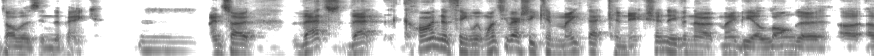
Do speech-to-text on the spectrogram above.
dollars in the bank. Mm. And so that's that kind of thing. Once you actually can make that connection, even though it may be a longer, uh, a,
